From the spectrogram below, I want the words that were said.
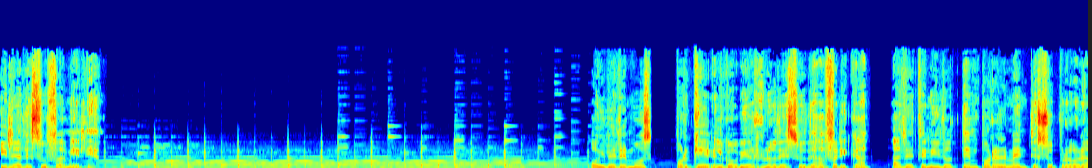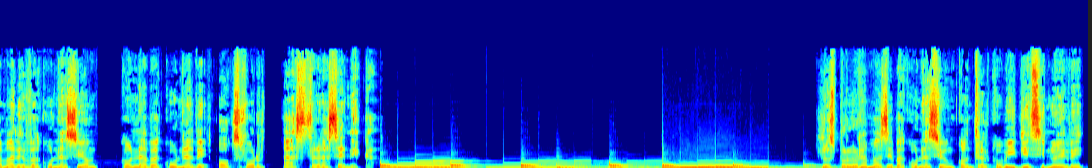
y la de su familia. Hoy veremos por qué el gobierno de Sudáfrica ha detenido temporalmente su programa de vacunación con la vacuna de Oxford AstraZeneca. Los programas de vacunación contra el COVID-19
